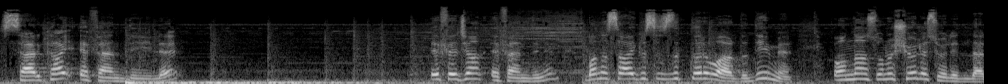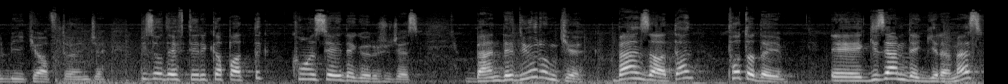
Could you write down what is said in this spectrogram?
Serkay Efendi ile Efecan Efendi'nin bana saygısızlıkları vardı değil mi? Ondan sonra şöyle söylediler bir iki hafta önce. Biz o defteri kapattık, konseyde görüşeceğiz. Ben de diyorum ki ben zaten potadayım. Ee, Gizem de giremez.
